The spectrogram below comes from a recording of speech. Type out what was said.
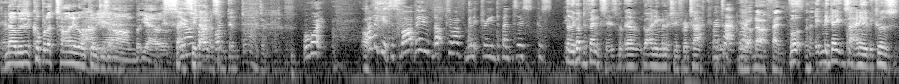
Yeah. No, there's a couple of tiny little Oh, countries that aren't, but yeah. Like well, South Yeah, that's Sudan what I- or I- something. I don't- Well, why? Oh. I think it's a smart move not to have military and defences because No, they've got defences, but they haven't got any military for attack. for attack, Yeah. right? No offence. But it negates that anyway because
